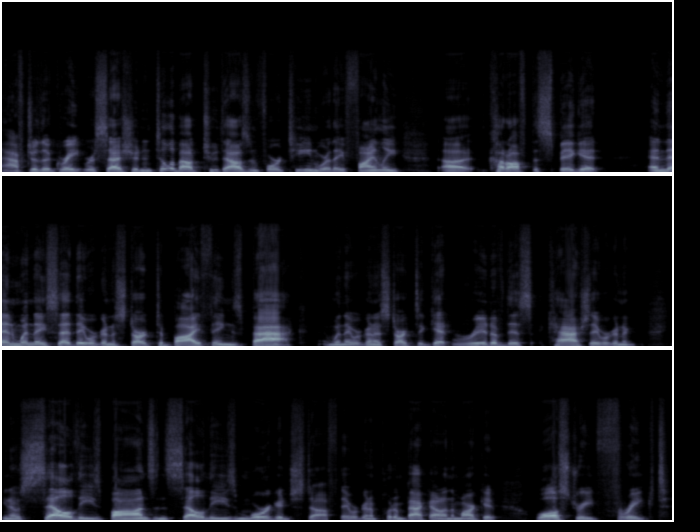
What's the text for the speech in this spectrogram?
after the great recession until about 2014 where they finally uh, cut off the spigot. And then when they said they were going to start to buy things back and when they were going to start to get rid of this cash they were going to you know, sell these bonds and sell these mortgage stuff. They were going to put them back out on the market. Wall Street freaked.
